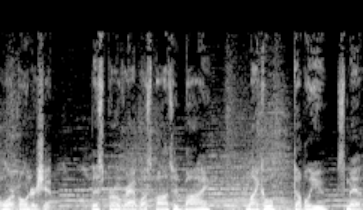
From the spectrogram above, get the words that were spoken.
or ownership. This program was sponsored by Michael W. Smith.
